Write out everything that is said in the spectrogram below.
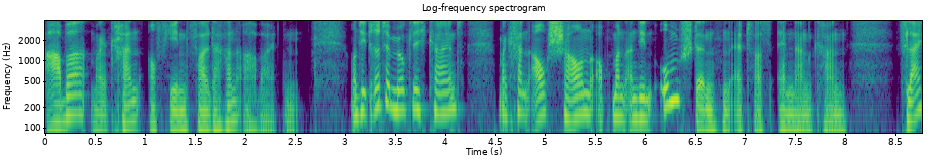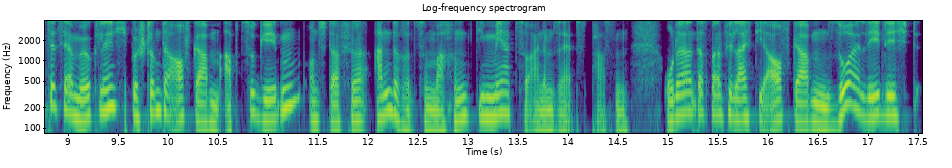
aber man kann auf jeden Fall daran arbeiten. Und die dritte Möglichkeit, man kann auch schauen, ob man an den Umständen etwas ändern kann. Vielleicht ist ja möglich, bestimmte Aufgaben abzugeben und dafür andere zu machen, die mehr zu einem selbst passen. Oder dass man vielleicht die Aufgaben so erledigt,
